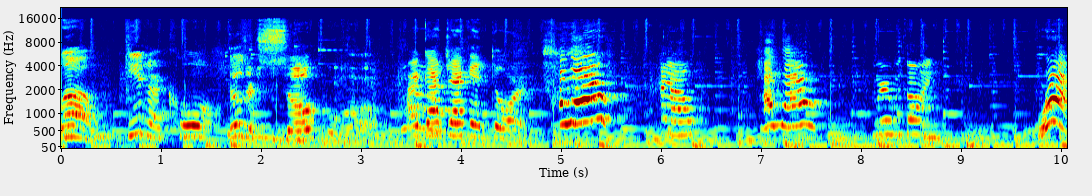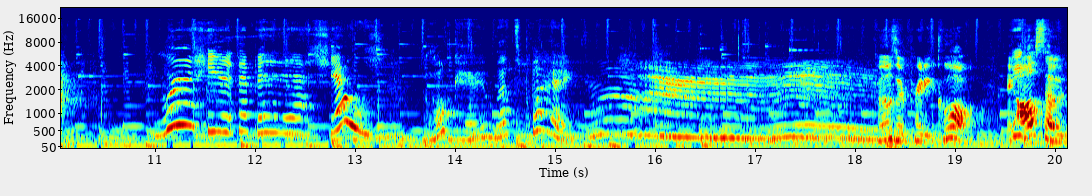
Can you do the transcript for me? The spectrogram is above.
Whoa, these are cool. Those are so cool. I got jacket door. Hello. Hello. Hello. Where are we going? Wow! We're here at the big shows. Okay, let's play. Those are pretty cool. They also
